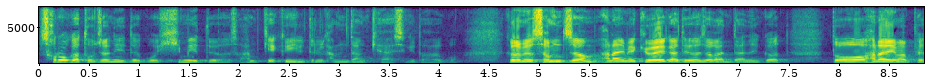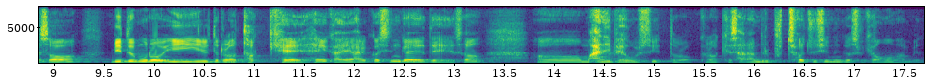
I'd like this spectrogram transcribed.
서로가 도전이 되고 힘이 되어서 함께 그 일들을 감당케 하시기도 하고 그러면서 점점 하나님의 교회가 되어져 간다는 것 또 하나님 앞에서 믿음으로 이 일들을 어떻게 해 가야 할 것인가에 대해서 어, 많이 배울 수 있도록 그렇게 사람들을 붙여주시는 것을 경험합니다.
